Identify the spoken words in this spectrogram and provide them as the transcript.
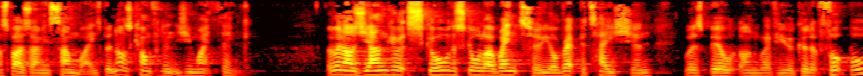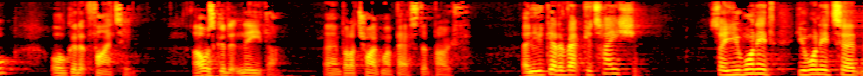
I suppose I'm in some ways, but not as confident as you might think. But when I was younger at school, the school I went to, your reputation was built on whether you were good at football or good at fighting. I was good at neither, um, but I tried my best at both. And you get a reputation. So you wanted, you wanted to,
